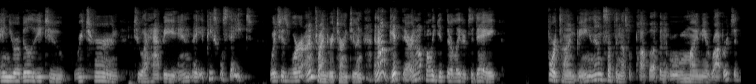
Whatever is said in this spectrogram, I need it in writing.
And your ability to return to a happy and a peaceful state which is where I'm trying to return to. And, and I'll get there, and I'll probably get there later today. for a time being, and then something else will pop up, and it will remind me of Roberts, and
